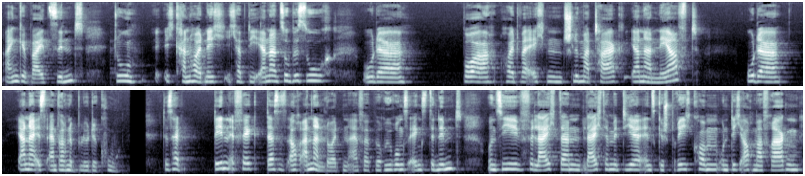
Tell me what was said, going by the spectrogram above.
eingeweiht sind, du, ich kann heute nicht, ich habe die Erna zu Besuch oder boah, heute war echt ein schlimmer Tag, Erna nervt oder Erna ist einfach eine blöde Kuh. Das hat den Effekt, dass es auch anderen Leuten einfach Berührungsängste nimmt und sie vielleicht dann leichter mit dir ins Gespräch kommen und dich auch mal fragen,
